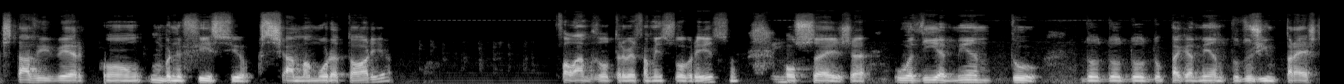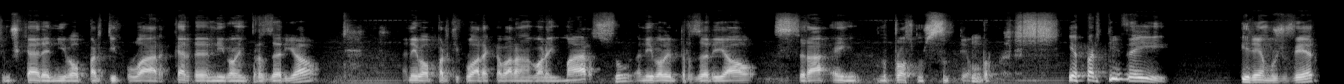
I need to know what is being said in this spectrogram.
está a viver com um benefício que se chama moratória, falámos outra vez também sobre isso, Sim. ou seja, o adiamento do, do, do, do, pagamento dos empréstimos, quer a nível particular, quer a nível empresarial. A nível particular acabaram agora em março, a nível empresarial será em, no próximo setembro. E a partir daí iremos ver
